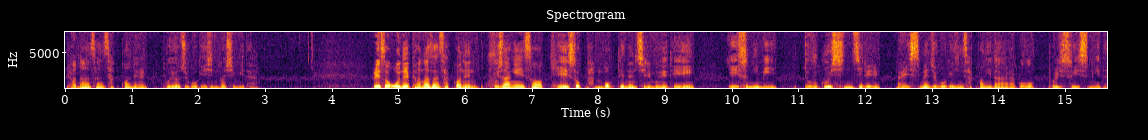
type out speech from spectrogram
변화산 사건을 보여주고 계신 것입니다. 그래서 오늘 변화산 사건은 9장에서 계속 반복되는 질문에 대해 예수님이 누구신지를 말씀해주고 계신 사건이다라고 볼 수 있습니다.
